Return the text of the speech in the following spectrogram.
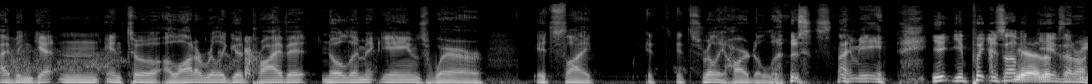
I've been getting into a lot of really good private no limit games where it's like it's it's really hard to lose. I mean, you you put yourself Yeah, in games that are.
